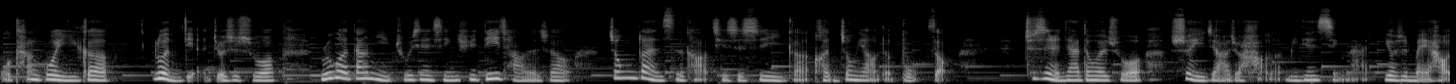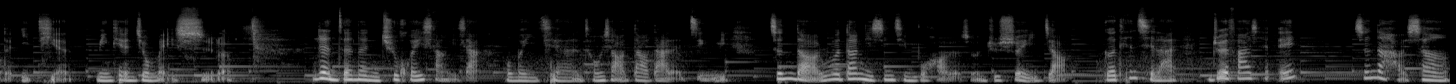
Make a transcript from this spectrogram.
我看过一个论点，就是说，如果当你出现情绪低潮的时候，中断思考其实是一个很重要的步骤。就是人家都会说，睡一觉就好了，明天醒来又是美好的一天，明天就没事了。认真的，你去回想一下我们以前从小到大的经历。真的，如果当你心情不好的时候，你去睡一觉，隔天起来，你就会发现，哎，真的好像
